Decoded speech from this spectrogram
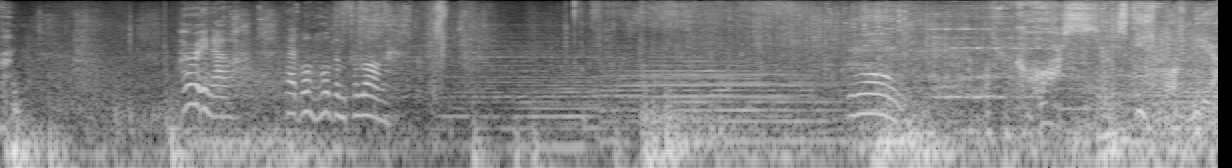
Throw it in the river. Hurry now. That won't hold them for long. Whoa! Of course. Skidbladnir.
